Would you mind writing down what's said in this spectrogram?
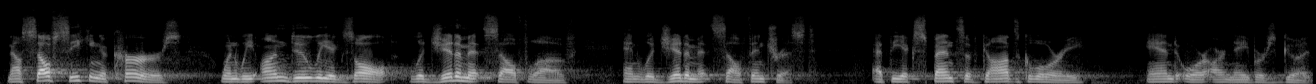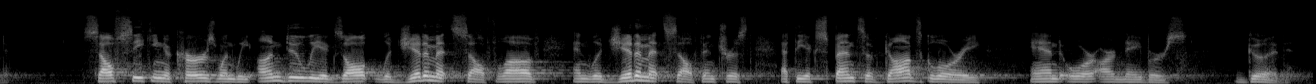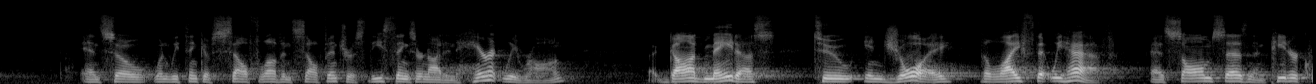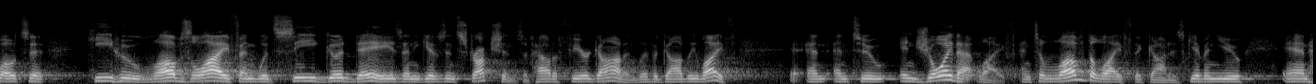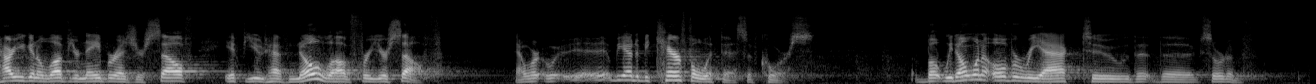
Now, self seeking occurs when we unduly exalt legitimate self love and legitimate self-interest at the expense of God's glory and or our neighbor's good. Self-seeking occurs when we unduly exalt legitimate self-love and legitimate self-interest at the expense of God's glory and or our neighbor's good. And so when we think of self-love and self-interest, these things are not inherently wrong. God made us to enjoy the life that we have. As Psalm says, and then Peter quotes it He who loves life and would see good days, and he gives instructions of how to fear God and live a godly life. And, and to enjoy that life and to love the life that God has given you. And how are you going to love your neighbor as yourself if you have no love for yourself? Now, we're, we have to be careful with this, of course. But we don't want to overreact to the, the sort of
